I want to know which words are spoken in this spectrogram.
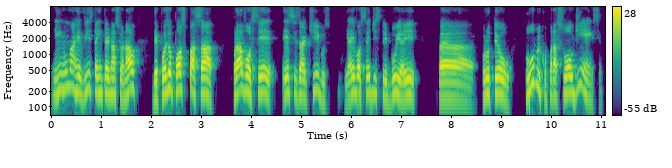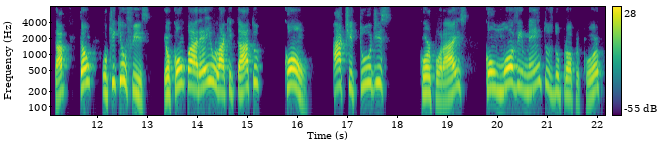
em uma revista internacional. Depois eu posso passar para você esses artigos e aí você distribui aí para o teu público, para a sua audiência, tá? Então, o que, que eu fiz? Eu comparei o lactato com atitudes corporais, com movimentos do próprio corpo,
